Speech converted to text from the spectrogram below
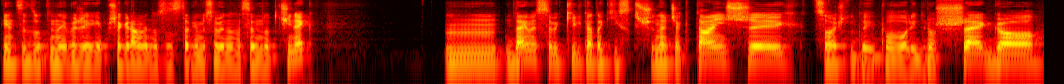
500 zł najwyżej jak przegramy, no to zostawimy sobie na następny odcinek. Mm, dajmy sobie kilka takich skrzyneczek tańszych, coś tutaj powoli droższego.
